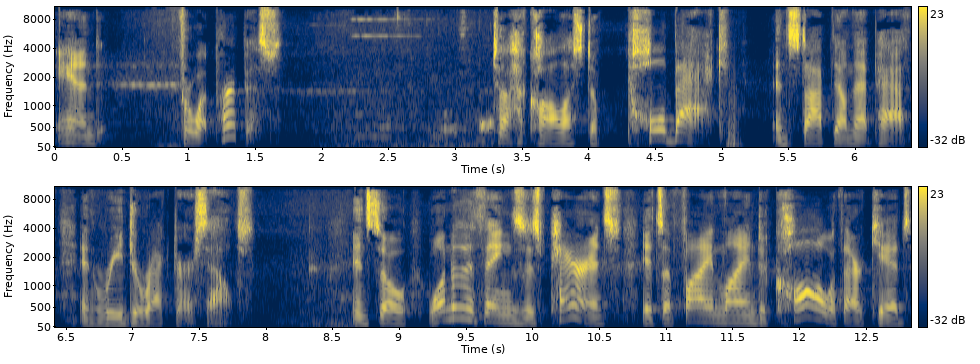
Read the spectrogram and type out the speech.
And for what purpose? To call us to pull back and stop down that path and redirect ourselves. And so, one of the things as parents, it's a fine line to call with our kids.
